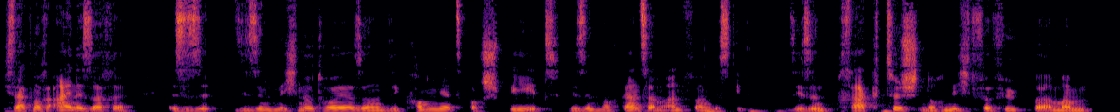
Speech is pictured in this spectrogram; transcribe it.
Ich sage noch eine Sache, es ist, sie sind nicht nur teuer, sondern sie kommen jetzt auch spät. Wir sind noch ganz am Anfang. Es gibt, sie sind praktisch noch nicht verfügbar. Man,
